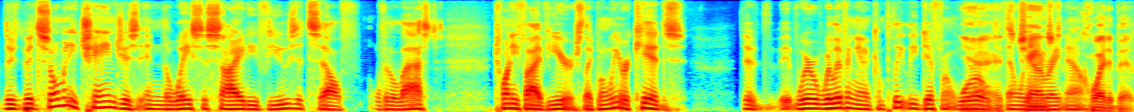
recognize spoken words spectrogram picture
There's been so many changes in the way society views itself over the last 25 years. Like when we were kids, the, it, we're we're living in a completely different world it's than we are right now. Quite a bit,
